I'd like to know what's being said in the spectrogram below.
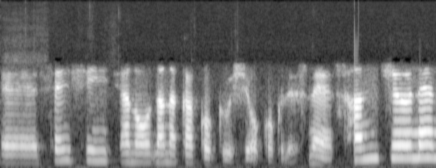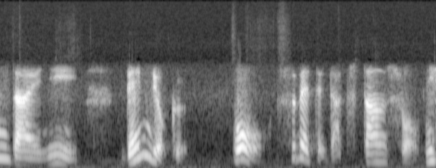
えー先進あの7カ国、主要国でですね30年代に電力をすべて脱炭素に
